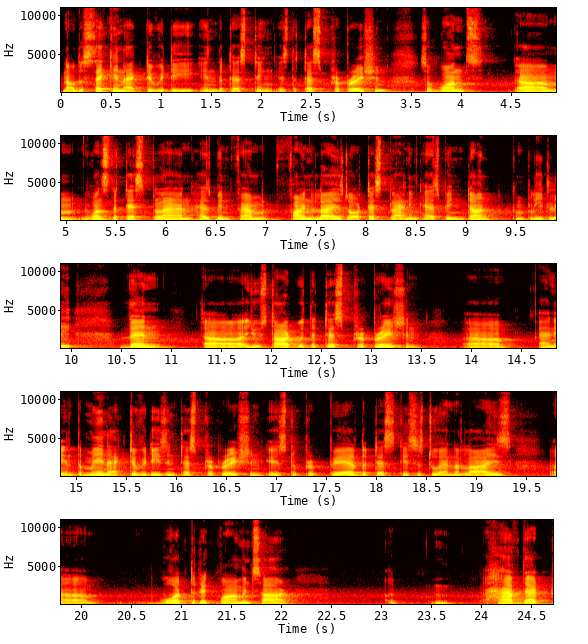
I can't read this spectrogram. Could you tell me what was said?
Now the second activity in the testing is the test preparation. So once um, once the test plan has been finalized or test planning has been done completely then uh, you start with the test preparation. Uh, and in the main activities in test preparation is to prepare the test cases to analyze uh, what the requirements are have that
